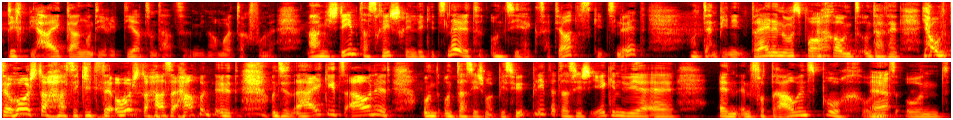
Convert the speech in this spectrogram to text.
Und ich bin heimgegangen und irritiert und hat meiner Mutter gefunden, Mami, stimmt, das Christkind gibt's nicht? Und sie hat gesagt, ja, das gibt's nicht. Und dann bin ich in Tränen ausgebrochen ja. und, und dann, ja, und der Osterhase, gibt's den Osterhase auch nicht? Und sie sagt, nein, gibt's auch nicht. Und, und das ist mir bis heute geblieben, das ist irgendwie äh, ein, ein Vertrauensbruch. Und, ja. und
